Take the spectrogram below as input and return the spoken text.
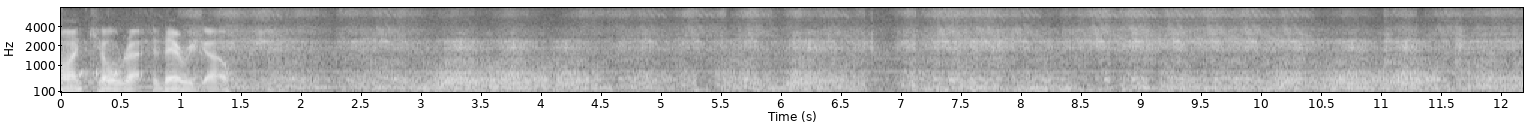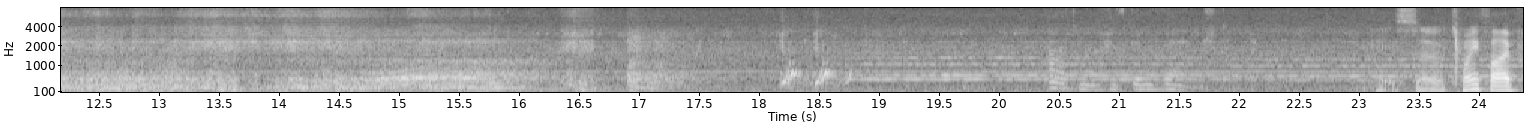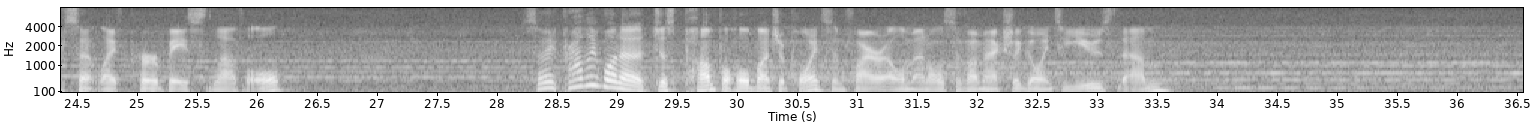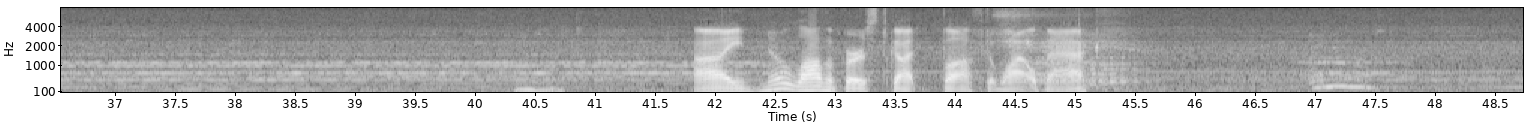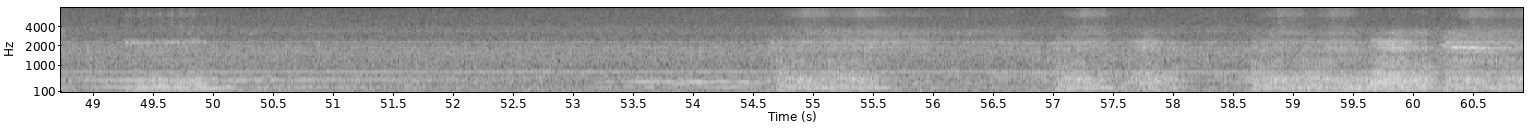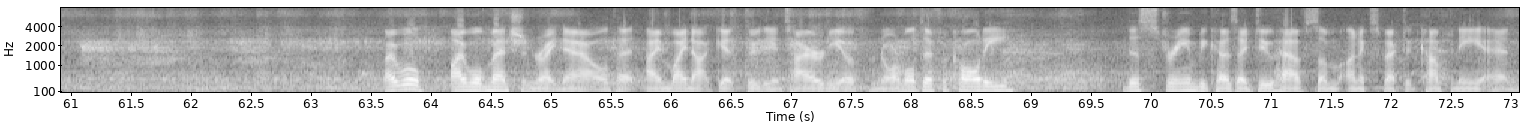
On, kill rat. There we go. Atma has been avenged. Okay, so 25% life per base level. So I probably want to just pump a whole bunch of points in Fire Elementals if I'm actually going to use them. Hmm. I know Lava Burst got buffed a while back. I will I will mention right now that I might not get through the entirety of normal difficulty this stream because I do have some unexpected company and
